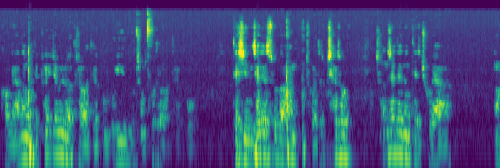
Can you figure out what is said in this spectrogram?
거기 하다못해 편의점이라도 들어가 되고 무인도 점포 들어가 되고 대신 세대수가 한 그래도 최소 천 세대는 돼 줘야 어?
